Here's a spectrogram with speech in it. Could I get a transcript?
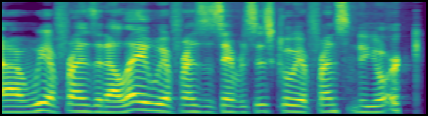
uh, we have friends in la we have friends in san francisco we have friends in new york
